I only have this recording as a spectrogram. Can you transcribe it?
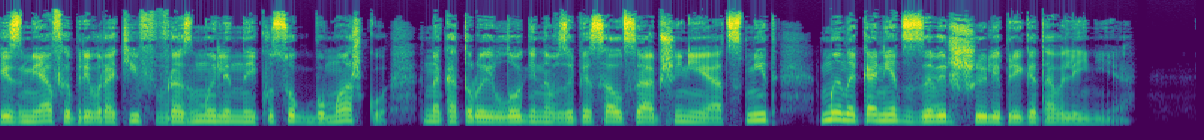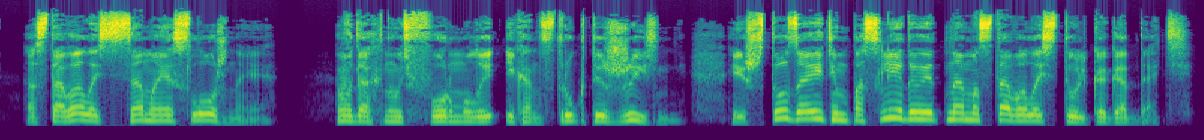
Измяв и превратив в размыленный кусок бумажку, на которой Логинов записал сообщение от Смит, мы, наконец, завершили приготовление. Оставалось самое сложное — вдохнуть формулы и конструкты жизнь, и что за этим последует, нам оставалось только гадать.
